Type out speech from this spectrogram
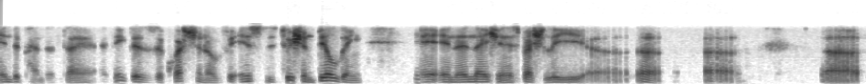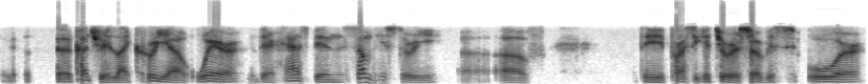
independent. I, I, think this is a question of institution building in, in the nation, especially uh, uh, uh, a country like Korea, where there has been some history uh, of the prosecutorial service or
